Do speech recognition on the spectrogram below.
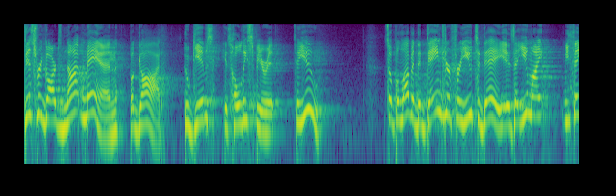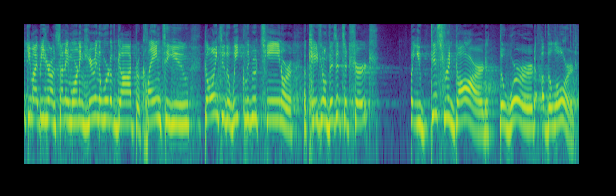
disregards not man, but God, who gives his Holy Spirit to you. So, beloved, the danger for you today is that you might you think you might be here on Sunday morning hearing the Word of God proclaimed to you, going through the weekly routine or occasional visit to church, but you disregard the Word of the Lord.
